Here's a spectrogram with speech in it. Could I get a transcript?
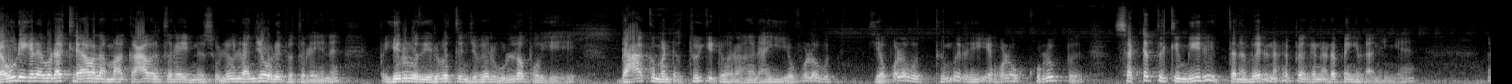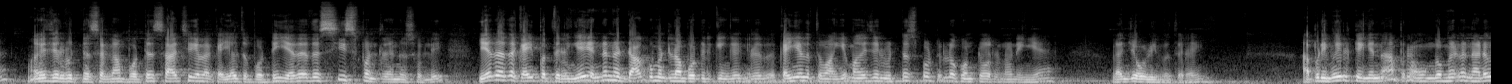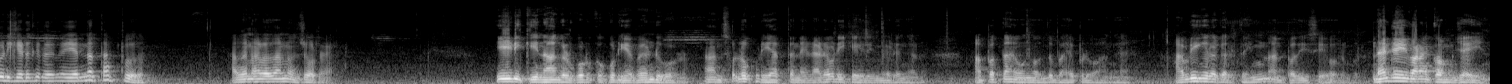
ரவுடிகளை விட கேவலமாக காவல்துறைன்னு சொல்லி லஞ்ச ஒழிப்புத்துறைன்னு இப்போ இருபது இருபத்தஞ்சி பேர் உள்ளே போய் டாக்குமெண்ட்டை தூக்கிட்டு வராங்கன்னா எவ்வளவு எவ்வளவு திமிரு எவ்வளவு கொழுப்பு சட்டத்துக்கு மீறி இத்தனை பேர் நடப்பீங்க நடப்பீங்களா நீங்கள் மகஜர் விட்னஸ் எல்லாம் போட்டு சாட்சிகளை கையெழுத்து போட்டு எதை எதை சீஸ் பண்ணுறேன்னு சொல்லி எதை எதை கைப்பற்றுறீங்க என்னென்ன டாக்குமெண்ட்லாம் போட்டிருக்கீங்கிறது கையெழுத்து வாங்கி மகஜர் விட்னஸ் போட்டுள்ள கொண்டு வரணும் நீங்கள் லஞ்ச ஒழிப்புத்துறை. அப்படி மீறிட்டீங்கன்னா அப்புறம் உங்கள் மேலே நடவடிக்கை எடுக்கிறது என்ன தப்பு? அதனால தான் நான் சொல்கிறேன் ஈடிக்கு நாங்கள் கொடுக்கக்கூடிய வேண்டுகோள். நான் சொல்லக்கூடிய அத்தனை நடவடிக்கைகளையும் எடுங்கள். அப்போ தான் இவங்க வந்து பயப்படுவாங்க. அப்படிங்கிற கருத்தையும் நான் பதிவு செய்ய விரும்புகிறேன். நன்றி வணக்கம். ஜெயின்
